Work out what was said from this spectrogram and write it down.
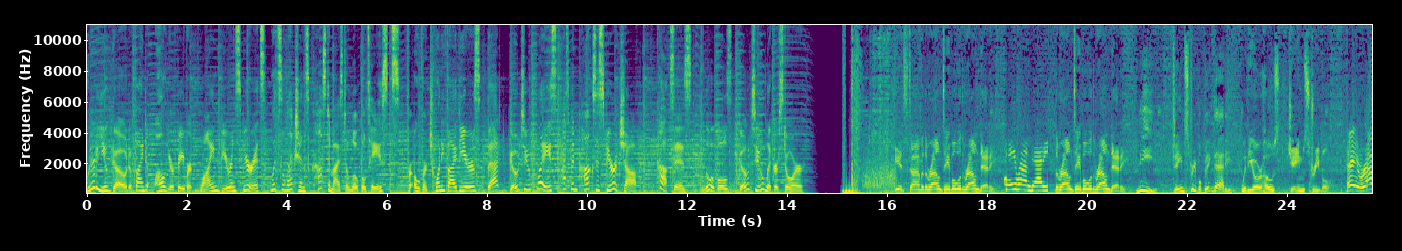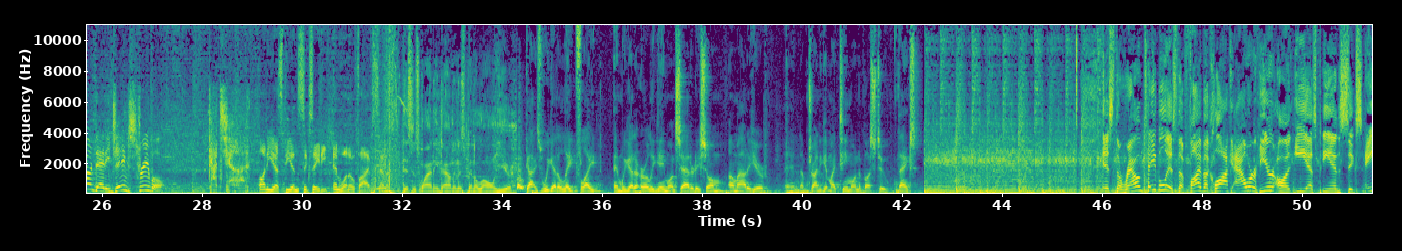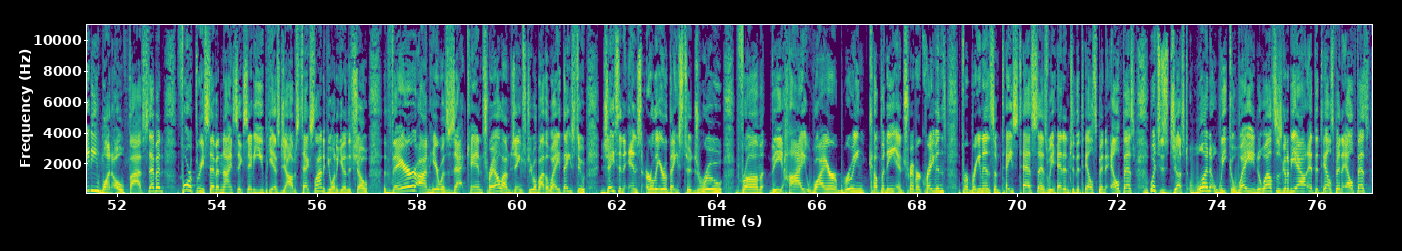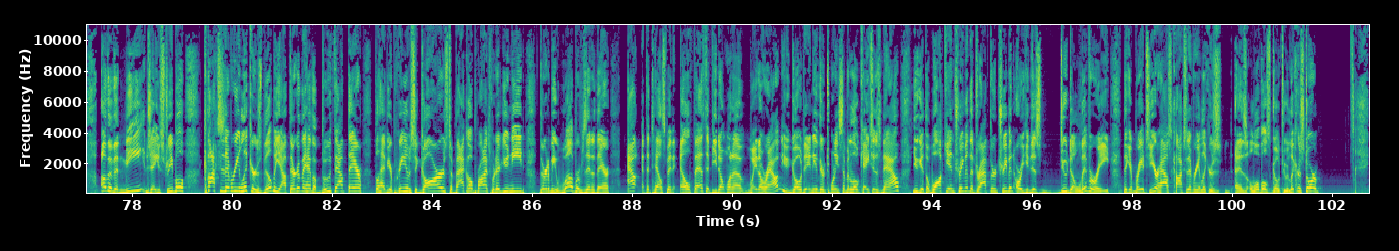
Where do you go to find all your favorite wine, beer, and spirits with selections customized to local tastes? For over 25 years, that go to place has been Cox's Spirit Shop. Cox's, Louisville's go to liquor store. It's time for the roundtable with Round Daddy. Hey, Round Daddy. The roundtable with Round Daddy. Me, James Strebel, Big Daddy. With your host, James Strebel. Hey, Round Daddy, James Strebel. Gotcha. On ESPN 680 and 1057. This is winding down and it's been a long year. Guys, we got a late flight and we got an early game on Saturday, so I'm, I'm out of here and I'm trying to get my team on the bus too. Thanks. It's the round table. It's the five o'clock hour here on ESPN 680 1057 437 9680 UPS Jobs text line. If you want to get in the show there, I'm here with Zach Cantrell. I'm James Strebel, by the way. Thanks to Jason Ince earlier. Thanks to Drew from the High Wire Brewing Company and Trevor Cravens for bringing in some taste tests as we head into the Tailspin Ale Fest, which is just one week away. And who else is going to be out at the Tailspin Ale Fest other than me, Jay Strebel? Cox's Evergreen Liquors. They'll be out there. They have a booth out there. They'll have your premium cigars, tobacco products, whatever you need. They're going to be well represented there out at the Tailspin Ale Fest. If you don't want to wait around, you can go to any of their 27 locations now. You get the walk in treatment, the drive through treatment, or you can just do delivery. They can bring it to your house. Cox's Evergreen Liquors is Louisville's go to liquor store.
